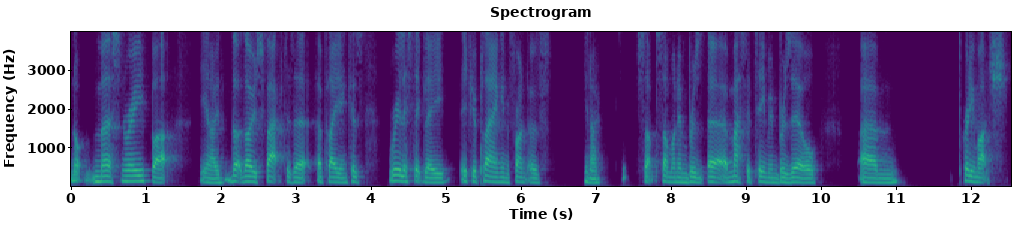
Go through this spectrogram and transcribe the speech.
not mercenary, but you know th those factors are, are playing because realistically, if you're playing in front of you know some, someone in Brazil, uh, a massive team in Brazil, um, pretty much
